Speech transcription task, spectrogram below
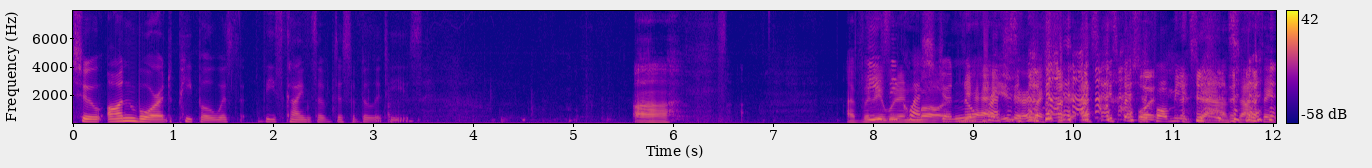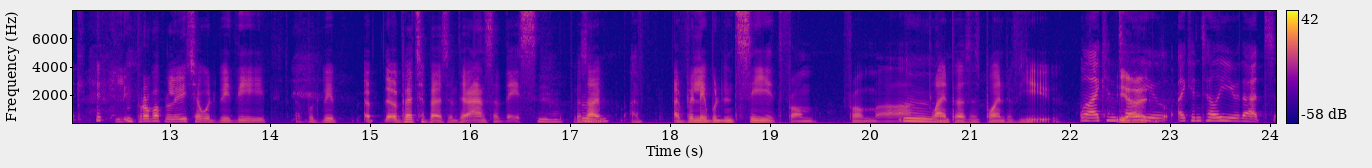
to onboard people with these kinds of disabilities. Uh, I really Easy wouldn't question, no yeah, pressure. Easy question, especially Well- for me to answer. I think probably Licia would be the would be a, a better person to answer this Yeah. because I, I I really wouldn't see it from from a Mm. blind person's point of view. Well, I can tell I- you, I can tell you that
